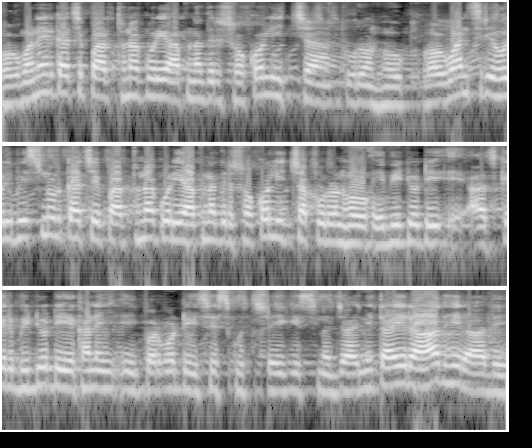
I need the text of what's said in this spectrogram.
ভগবানের কাছে প্রার্থনা করি আপনাদের সকল ইচ্ছা পূরণ হোক। ভগবান শ্রী হরি বিষ্ণুর কাছে প্রার্থনা করি আপনাদের সকল ইচ্ছা পূরণ হোক। এই ভিডিওটি আজ আজকের ভিডিওটি এখানে এই পর্বটি শেষ করছি। কৃষ্ণ। জয় নিতাই। রাধে রাধে।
